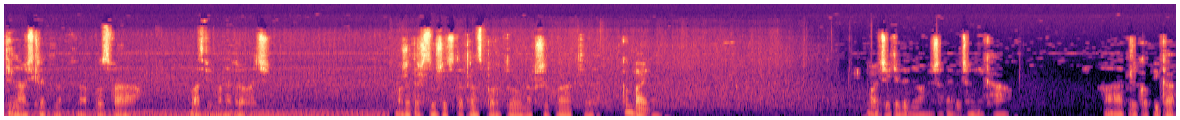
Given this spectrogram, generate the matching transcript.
Tylna oś pozwala łatwiej manewrować. Może też służyć do transportu na przykład e, kombajnu. W momencie, kiedy nie mamy żadnego ciągnika, a tylko pick-up.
